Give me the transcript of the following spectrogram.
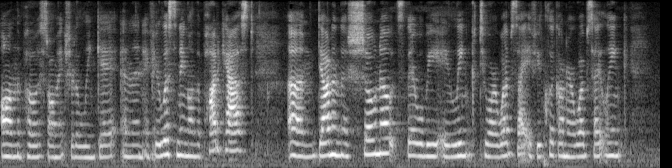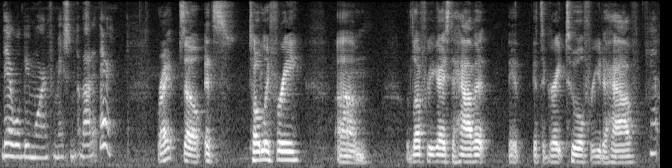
on the post. I'll make sure to link it. And then if you're listening on the podcast, um, down in the show notes, there will be a link to our website. If you click on our website link, there will be more information about it there. right? So it's totally free. Um, we'd love for you guys to have it. it. It's a great tool for you to have. Yep.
